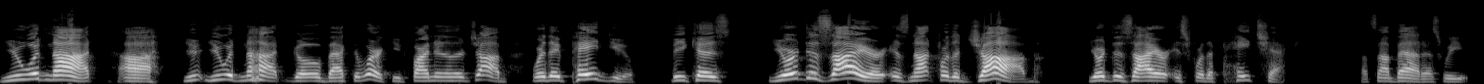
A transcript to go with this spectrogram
You would not, uh, you, you would not go back to work. You'd find another job where they paid you because your desire is not for the job. Your desire is for the paycheck. That's not bad as we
